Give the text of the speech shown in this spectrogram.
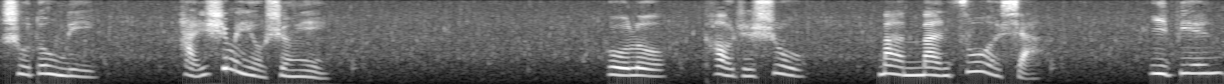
树洞里还是没有声音。咕噜靠着树，慢慢坐下，一边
